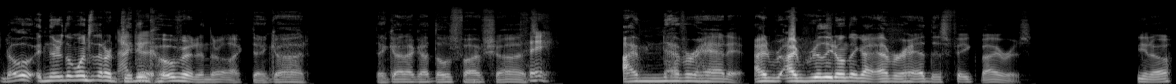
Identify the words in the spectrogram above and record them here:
No, and they're the ones that are Not getting good. COVID, and they're like, "Thank God, thank God, I got those five shots." they, I've never had it. I, I really don't think I ever had this fake virus. You know?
